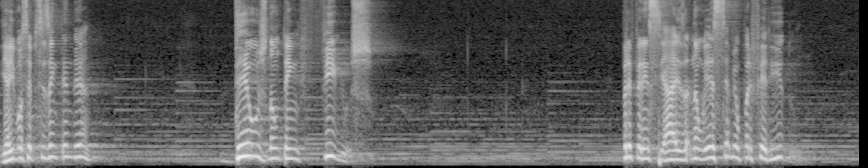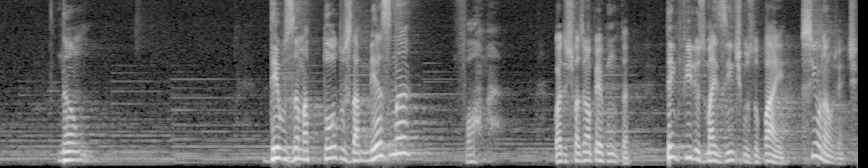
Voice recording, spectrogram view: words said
E aí você precisa entender. Deus não tem filhos preferenciais, não, esse é meu preferido. Não. Deus ama todos da mesma forma. Agora deixa eu fazer uma pergunta: tem filhos mais íntimos do pai? Sim ou não, gente?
